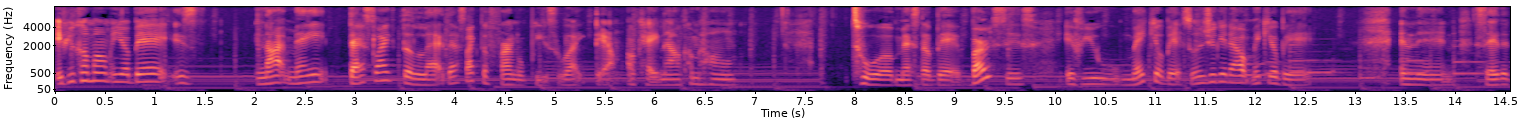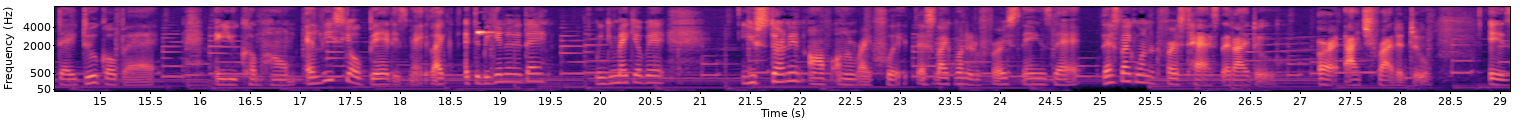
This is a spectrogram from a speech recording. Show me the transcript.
If you come home and your bed is not made, that's like the la- that's like the final piece. Like, damn, okay, now I'm coming home to a messed up bed. Versus if you make your bed, as soon as you get out, make your bed, and then say the day do go bad, and you come home, at least your bed is made. Like at the beginning of the day, when you make your bed, you're starting off on the right foot. That's like one of the first things that that's like one of the first tasks that I do or I try to do is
